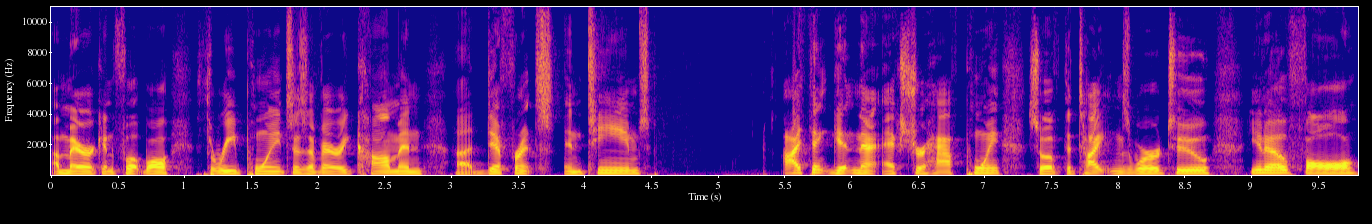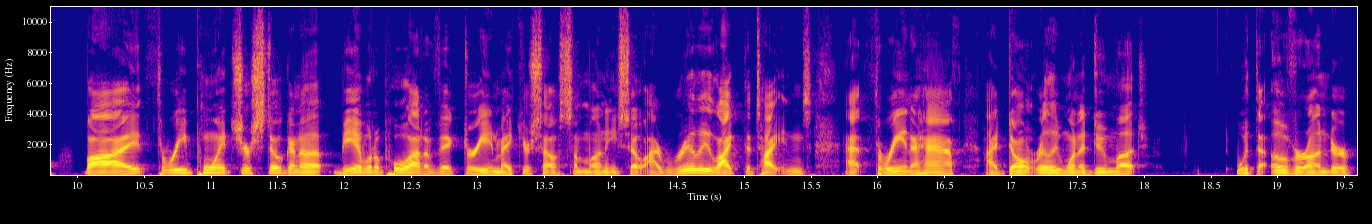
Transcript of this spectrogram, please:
American football, three points is a very common uh, difference in teams. I think getting that extra half point. So if the Titans were to, you know, fall by three points, you're still going to be able to pull out a victory and make yourself some money. So I really like the Titans at three and a half. I don't really want to do much with the over under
